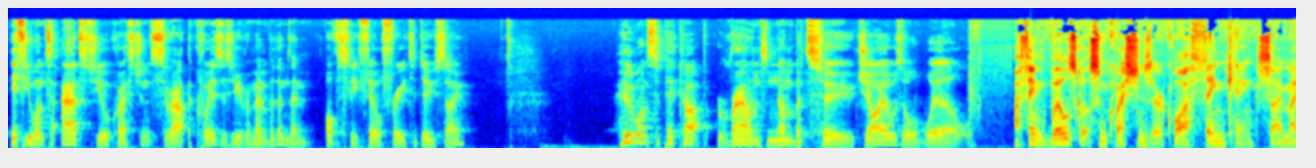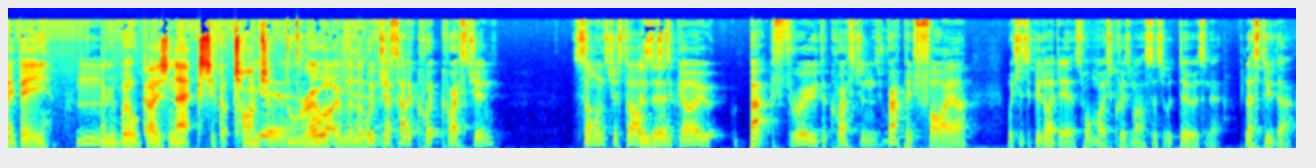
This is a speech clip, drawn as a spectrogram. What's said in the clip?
If you want to add to your questions throughout the quiz as you remember them, then obviously feel free to do so. Who wants to pick up round number two, Giles or Will? I think Will's got some questions that require thinking, so maybe hmm. maybe Will goes next. You've got time Yeah. to brew Oh, over them. We've just had a quick question. Someone's just asked us to go back through the questions rapid fire, which is a good idea. That's what most quizmasters would do, isn't it? Let's do that.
